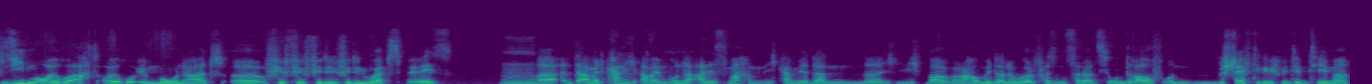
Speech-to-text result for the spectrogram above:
sieben Euro, acht Euro im Monat äh, für, für, für, den, für den Webspace. Mhm. Äh, damit kann ich aber im Grunde alles machen. Ich kann mir dann, ne, ich, ich hau mir da eine WordPress-Installation drauf und beschäftige mich mit dem Thema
